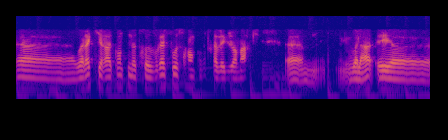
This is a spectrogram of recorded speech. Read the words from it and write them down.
euh, voilà, qui raconte notre vraie fausse rencontre avec Jean-Marc. Euh, voilà, et euh,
